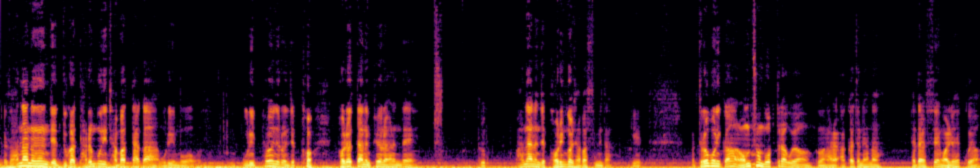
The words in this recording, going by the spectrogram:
그래서 하나는 이제 누가 다른 분이 잡았다가 우리 뭐 우리 표현으로 이제 버, 버렸다는 표현을 하는데 그 하나는 이제 버린 걸 잡았습니다. 이게 들어보니까 엄청 무겁더라고요. 그 아- 아까 전에 하나 배달 수행 완료했고요.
